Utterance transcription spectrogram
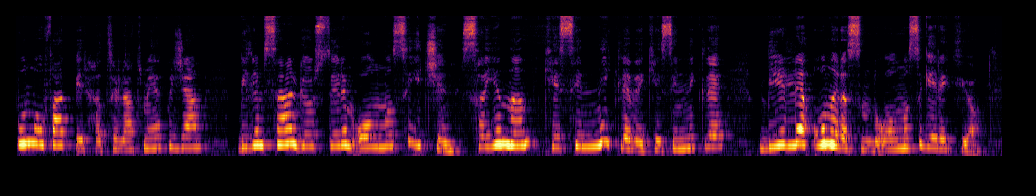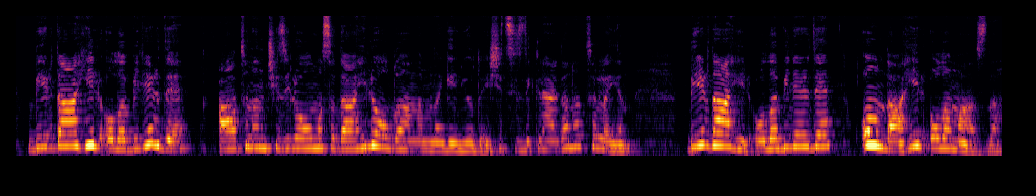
bunu ufak bir hatırlatma yapacağım. Bilimsel gösterim olması için sayının kesinlikle ve kesinlikle 1 ile 10 arasında olması gerekiyor. Bir dahil olabilirdi. Altının çizili olması dahil olduğu anlamına geliyordu eşitsizliklerden hatırlayın. Bir dahil olabilirdi, 10 dahil olamazdı.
